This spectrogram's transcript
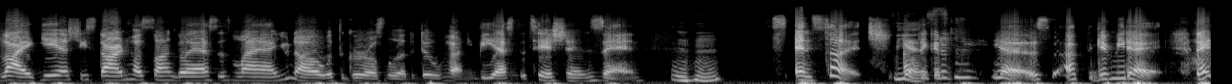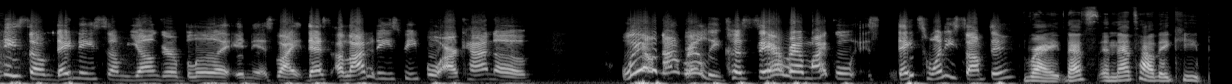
Like, yeah, she's starting her sunglasses line. You know what the girls love to do, honey. Be estheticians and mm-hmm. and such. I Yes. think it'll be yes. I, give me that. They need some. They need some younger blood in this. Like that's a lot of these people are kind of. Well, not really, because Sarah and Michael, they twenty something. Right. That's and that's how they keep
